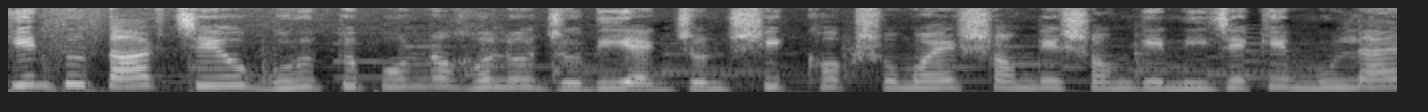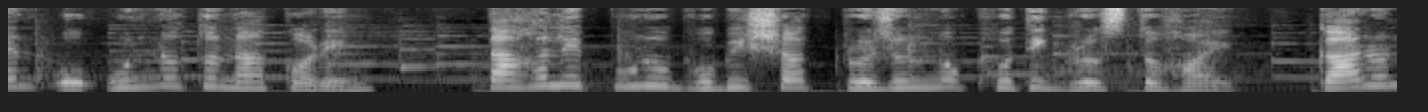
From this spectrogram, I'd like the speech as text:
কিন্তু তার চেয়েও গুরুত্বপূর্ণ হল যদি একজন শিক্ষক সময়ের সঙ্গে সঙ্গে নিজেকে মূল্যায়ন ও উন্নত না করেন, তাহলে পুরো ভবিষ্যৎ প্রজন্ম ক্ষতিগ্রস্ত হয়। কারণ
